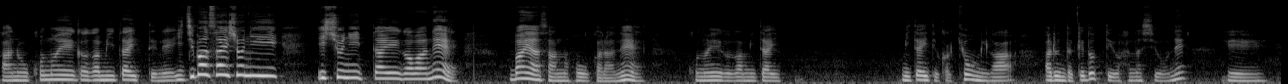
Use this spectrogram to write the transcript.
あのこの映画が見たいってね一番最初に一緒に行った映画はねバイヤーさんの方からねこの映画が見たい見たいというか興味があるんだけどっていう話をね、えー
